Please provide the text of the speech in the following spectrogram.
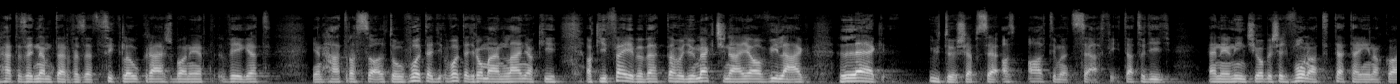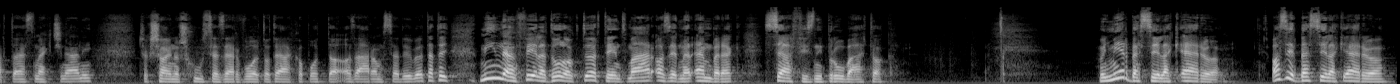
hát ez egy nem tervezett sziklaukrásban ért véget, ilyen hátraszaltó. Volt egy, volt egy román lány, aki, aki fejébe vette, hogy ő megcsinálja a világ leg ütősebb, az ultimate selfie. Tehát, hogy így ennél nincs jobb, és egy vonat tetején akarta ezt megcsinálni, csak sajnos 20 ezer voltot elkapott az áramszedőből. Tehát, hogy mindenféle dolog történt már azért, mert emberek szelfizni próbáltak. Hogy miért beszélek erről? Azért beszélek erről,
